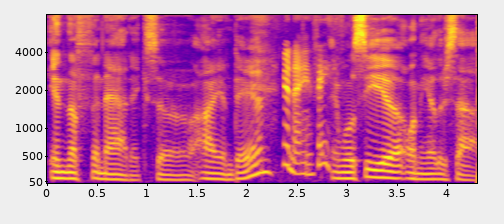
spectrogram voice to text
in the Fanatic. So I am Dan, Good night, Faith. and we'll see you on the other side.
